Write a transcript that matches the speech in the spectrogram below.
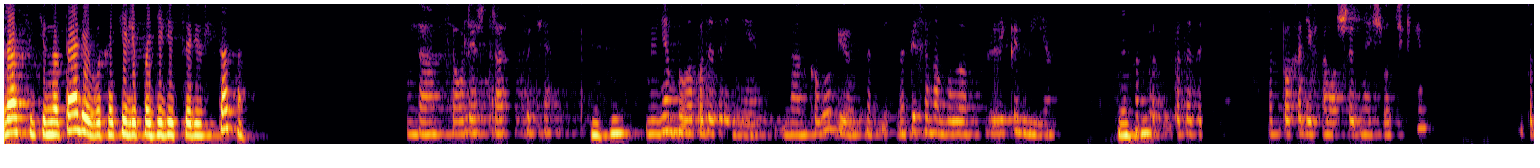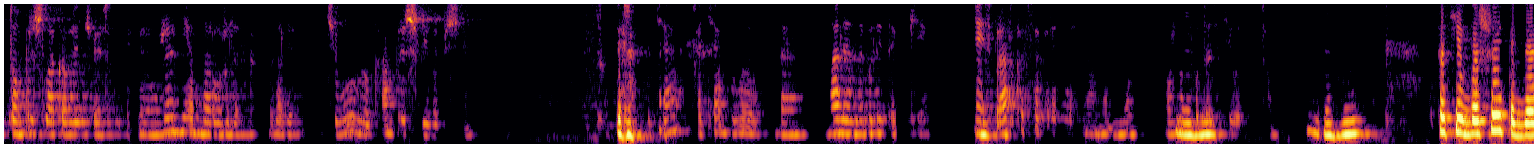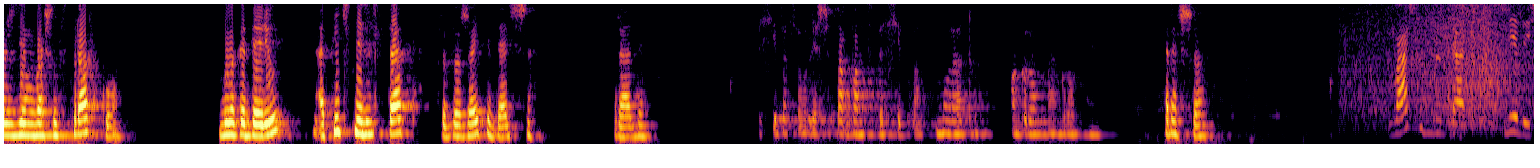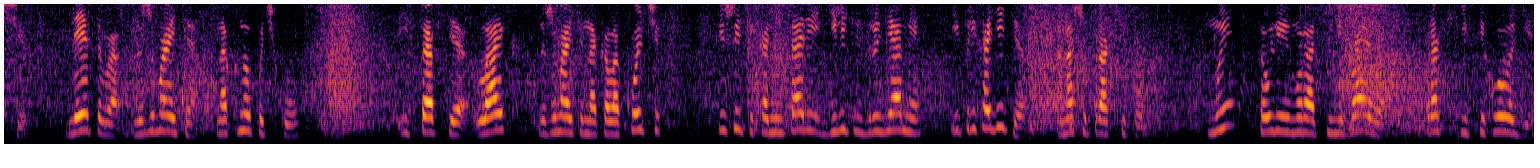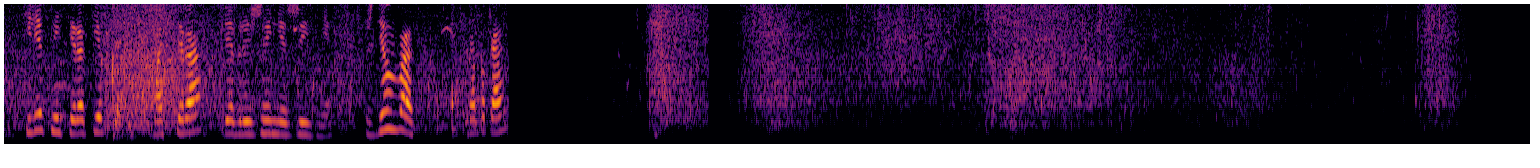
Здравствуйте, Наталья. Вы хотели поделиться результатом? Да, Сауле, здравствуйте. Угу. У меня было подозрение на онкологию. Нап- Написано было лейкомия. Угу. под- Подозрение. Вот походив на волшебные щелчки, потом пришла к врачу, и уже не обнаружили, сказали, чего вы к нам пришли вообще. Супер. Хотя, хотя было, да, анализы были такие. У меня и справка сохранилась, нам ну, можно Мгм. фото сделать потом. Мгм. Спасибо большое. Тогда ждем вашу справку. Благодарю. Отличный результат. Продолжайте дальше. Рады. Спасибо, Саулеша, вам спасибо. Мураду огромное-огромное. Хорошо. Ваш результат следующий. Для этого нажимайте на кнопочку и ставьте лайк, нажимайте на колокольчик, пишите комментарии, делитесь с друзьями и приходите на нашу практику. Мы, Сауле Мурат Тинебаева, практики и психологи, телесные терапевты, мастера преображения жизни. Ждем вас. Пока-пока.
